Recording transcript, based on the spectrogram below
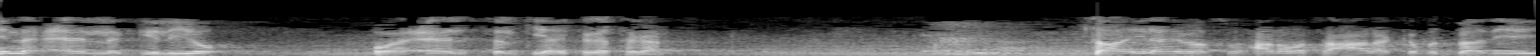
in ceel la geliyo oo ceel salkii ay kaga tagaan. Taa ilaahay baa subxaana wa tacaala ka badbaadiyey.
